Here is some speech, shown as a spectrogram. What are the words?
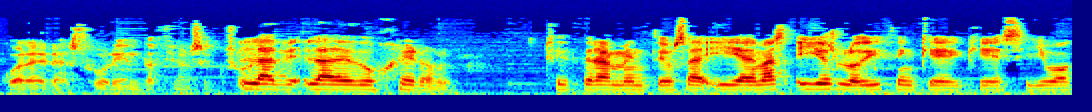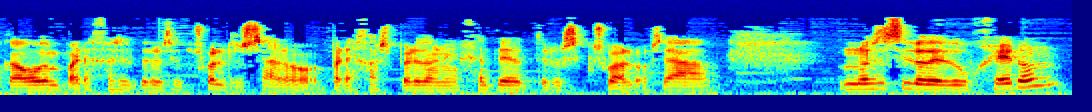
cuál era su orientación sexual. La, la dedujeron, sinceramente. O sea, y además ellos lo dicen que, que, se llevó a cabo en parejas heterosexuales, o sea, no, parejas, perdón, en gente heterosexual. O sea, no sé si lo dedujeron,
